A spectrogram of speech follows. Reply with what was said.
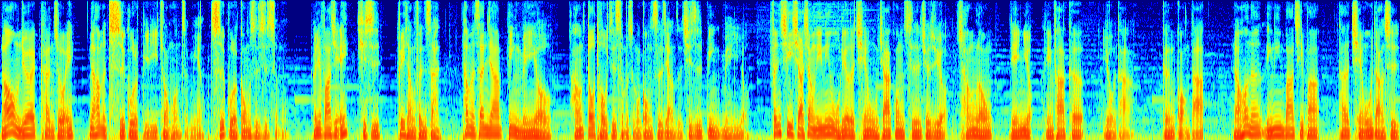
然后我们就会看说，哎，那他们持股的比例状况怎么样？持股的公司是什么？他就发现，哎，其实非常分散。他们三家并没有好像都投资什么什么公司这样子，其实并没有。分析一下，像零零五六的前五家公司就是有长隆、联友、联发科、友达跟广达。然后呢，零零八七八它的前五档是。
